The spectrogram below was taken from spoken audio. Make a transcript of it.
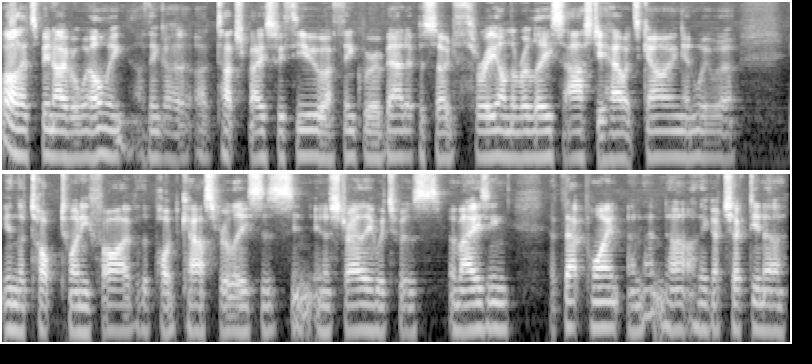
Well, it's been overwhelming. I think I, I touched base with you. I think we're about episode three on the release. Asked you how it's going, and we were in the top 25 of the podcast releases in, in Australia, which was amazing at that point. And then uh, I think I checked in a,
